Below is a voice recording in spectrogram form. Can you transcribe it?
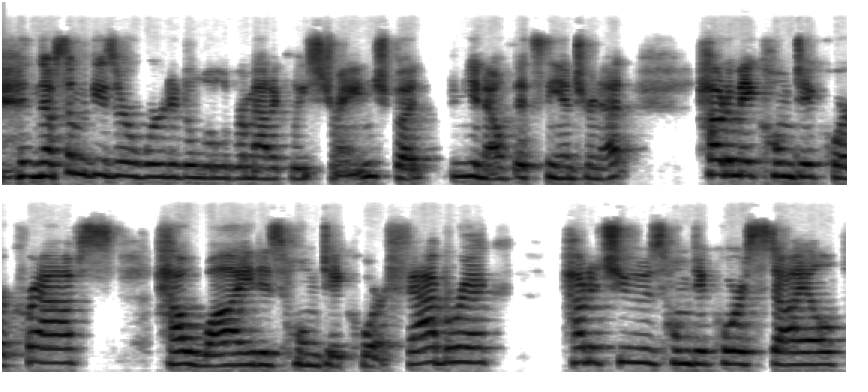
now some of these are worded a little grammatically strange, but you know, it's the internet. How to make home decor crafts, how wide is home decor fabric, how to choose home decor style.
